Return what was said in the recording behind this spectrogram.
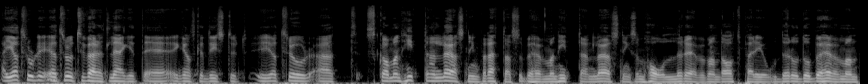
Jag tror, det, jag tror tyvärr att läget är ganska dystert. Jag tror att ska man hitta en lösning på detta så behöver man hitta en lösning som håller över mandatperioder och då behöver man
